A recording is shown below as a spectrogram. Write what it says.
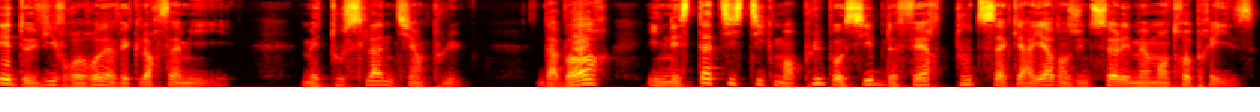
et de vivre heureux avec leur famille. Mais tout cela ne tient plus. D'abord, il n'est statistiquement plus possible de faire toute sa carrière dans une seule et même entreprise.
